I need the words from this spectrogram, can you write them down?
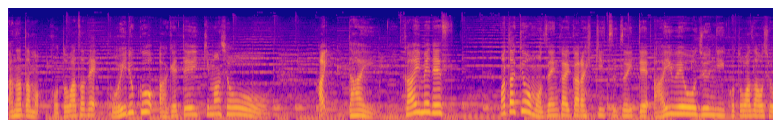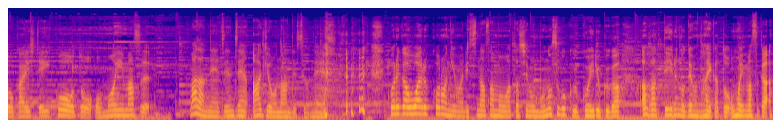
あなたもことわざで語彙力を上げていきましょう。はい第回目です。また今日も前回から引き続いてアイウェイを順にことわざを紹介していこうと思います。まだね全然あ行なんですよね。これが終わる頃にはリスナーさんも私もものすごく語彙力が上がっているのではないかと思いますが。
